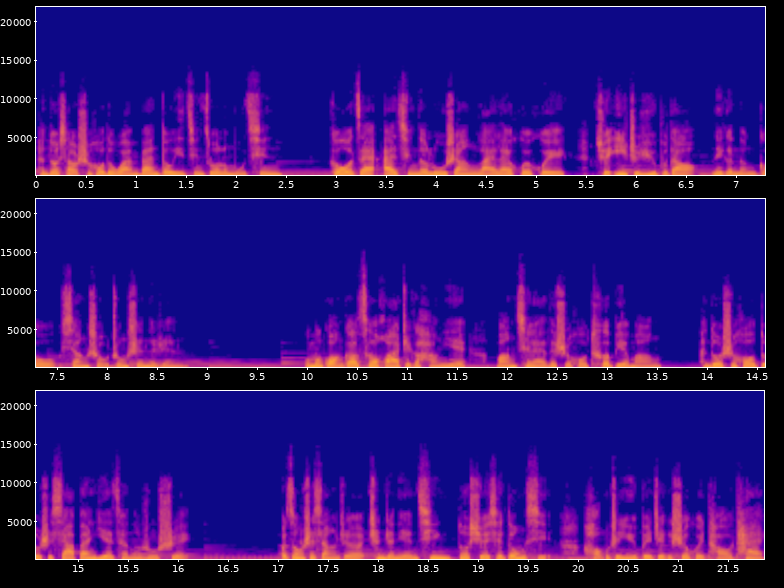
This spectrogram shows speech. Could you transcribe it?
很多小时候的玩伴都已经做了母亲，可我在爱情的路上来来回回，却一直遇不到那个能够相守终身的人。”我们广告策划这个行业忙起来的时候特别忙，很多时候都是下半夜才能入睡。我总是想着趁着年轻多学些东西，好不至于被这个社会淘汰，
